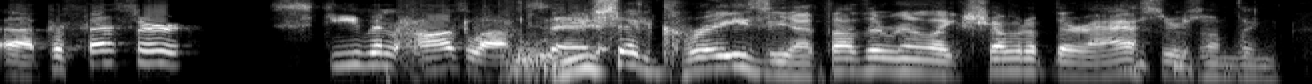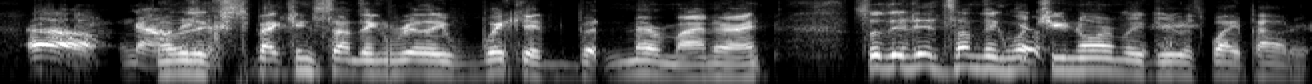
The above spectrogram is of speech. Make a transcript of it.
Uh, Professor Stephen Allsop said, You said, crazy. I thought they were gonna like shove it up their ass or something. "Oh no, I was expecting something really wicked, but never mind. All right. So they did something what you normally do with white powder.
